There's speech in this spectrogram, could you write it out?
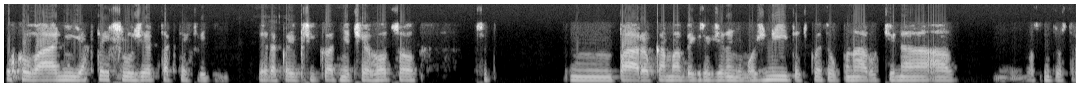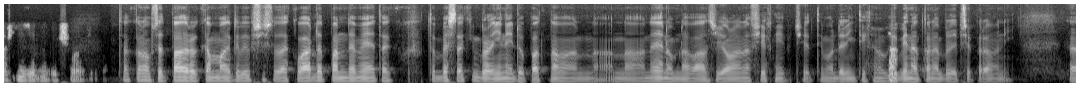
pochování jak těch služeb, tak těch lidí. To je takový příklad něčeho, co pár rokama bych řekl, že není možný, teď je to úplná rutina a vlastně to strašně zjednodušilo. Tak ono před pár rokama, kdyby přišla takováhle pandemie, tak to by taky byl jiný dopad na, na, na, nejenom na vás, že, ale na všechny, protože ty moderní technologie by na to nebyly připraveny. Uh,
